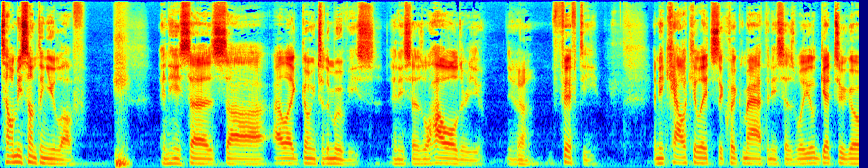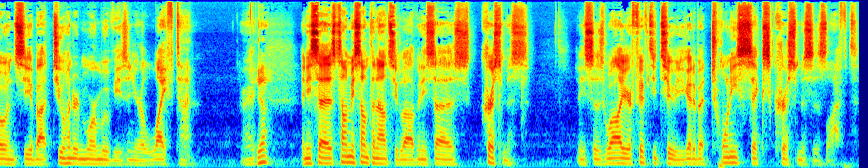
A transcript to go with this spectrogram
"Tell me something you love." And he says, uh, "I like going to the movies." And he says, "Well, how old are you?" You know, Yeah. fifty. And he calculates the quick math, and he says, "Well, you'll get to go and see about two hundred more movies in your lifetime." Right? yeah And he says, Tell me something else you love. And he says, Christmas. And he says, Well, you're 52. You got about 26 Christmases left.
